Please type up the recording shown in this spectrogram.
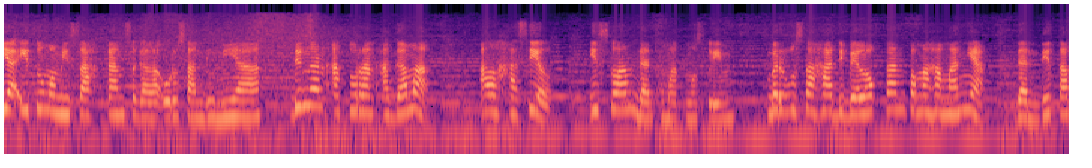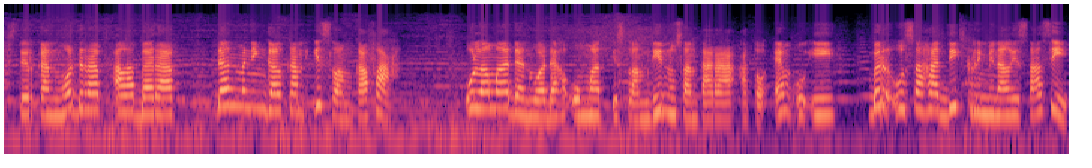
yaitu memisahkan segala urusan dunia dengan aturan agama. Alhasil, Islam dan umat Muslim berusaha dibelokkan pemahamannya dan ditafsirkan moderat ala Barat dan meninggalkan Islam kafah. Ulama dan wadah umat Islam di Nusantara atau MUI berusaha dikriminalisasi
